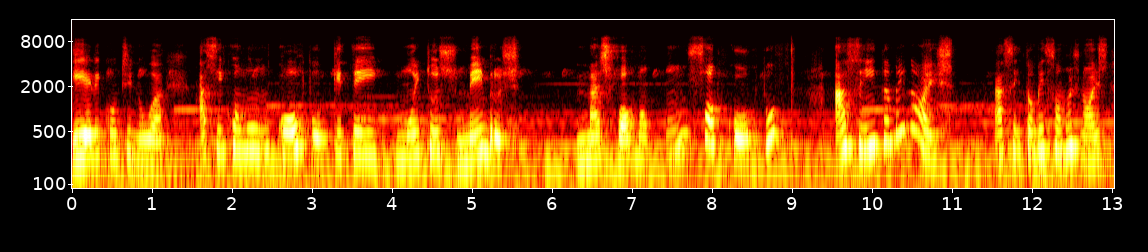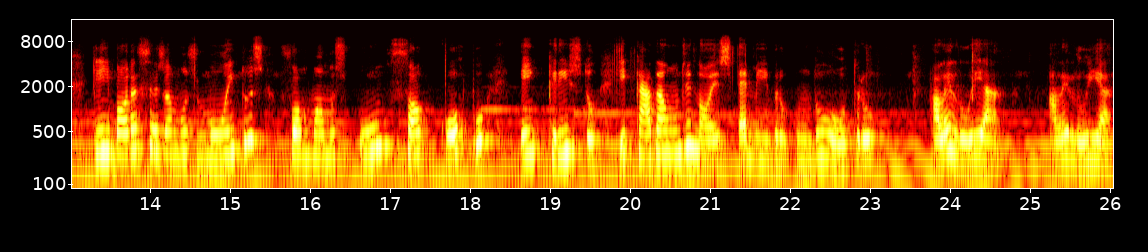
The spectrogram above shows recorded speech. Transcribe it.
E ele continua: assim como um corpo que tem muitos membros, mas formam um só corpo, assim também nós. Assim também somos nós, que embora sejamos muitos, formamos um só corpo em Cristo e cada um de nós é membro um do outro. Aleluia! Aleluia!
